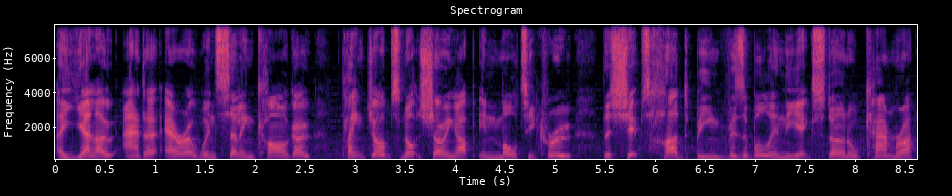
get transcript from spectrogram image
a yellow adder error when selling cargo, paint jobs not showing up in multi-crew, the ships HUD being visible in the external camera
